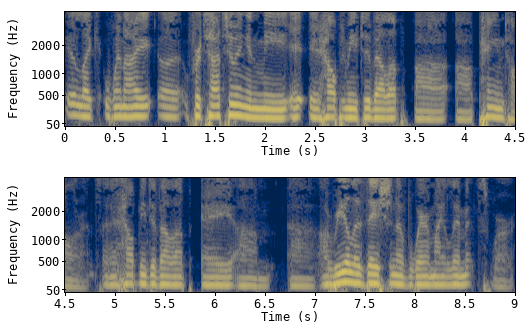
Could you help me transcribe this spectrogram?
it, like when I uh, for tattooing in me, it, it helped me develop uh, uh, pain tolerance, and it helped me develop a um, uh, a realization of where my limits were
